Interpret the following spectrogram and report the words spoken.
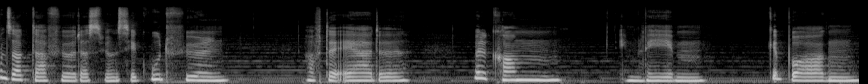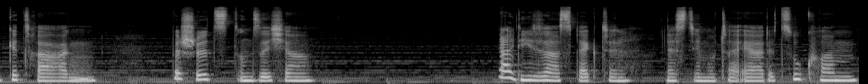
und sorgt dafür, dass wir uns hier gut fühlen auf der Erde, willkommen im Leben, geborgen, getragen, beschützt und sicher. All diese Aspekte lässt die Mutter Erde zukommen.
